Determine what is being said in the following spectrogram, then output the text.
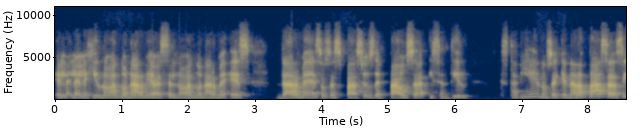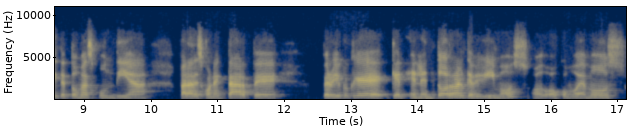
el, el elegir no abandonarme y a veces el no abandonarme es darme esos espacios de pausa y sentir está bien, o sea, que nada pasa si te tomas un día para desconectarte, pero yo creo que, que en el entorno en el que vivimos o, como hemos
